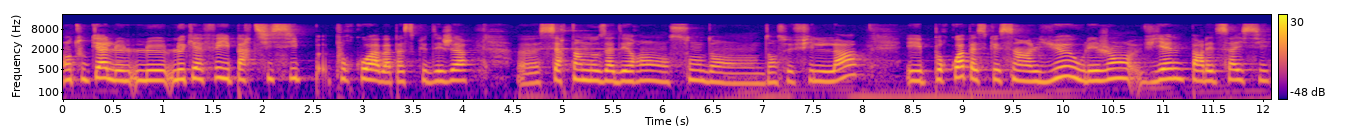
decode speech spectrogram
en tout cas, le, café y participe. Pourquoi? Bah Parce que déjà, euh, certains de nos adhérents sont dans ce fil-là. Et pourquoi? Parce que c'est un lieu où les gens viennent parler de ça ici.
